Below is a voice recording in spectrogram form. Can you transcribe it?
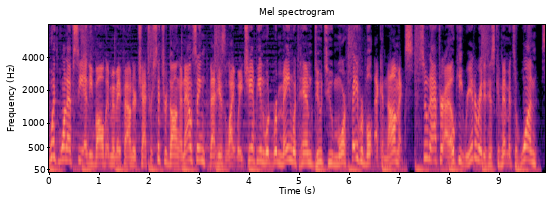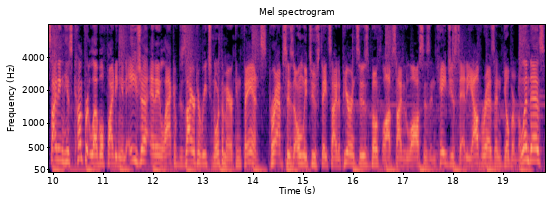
with ONE FC and Evolve MMA founder Chatri Sityodtong announcing that his lightweight champion would remain with him due to more favorable economics. Soon after, Aoki reiterated his commitment to ONE, citing his comfort level fighting in Asia and a lack of desire to reach North American fans. Perhaps his only two stateside appearances, both lopsided losses in cages to Eddie Alvarez and Gilbert Melendez,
